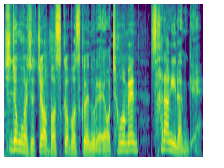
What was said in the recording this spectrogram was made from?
신청곡 하셨죠? 버스커 버스커의 노래요. 처음엔 사랑이란 게.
